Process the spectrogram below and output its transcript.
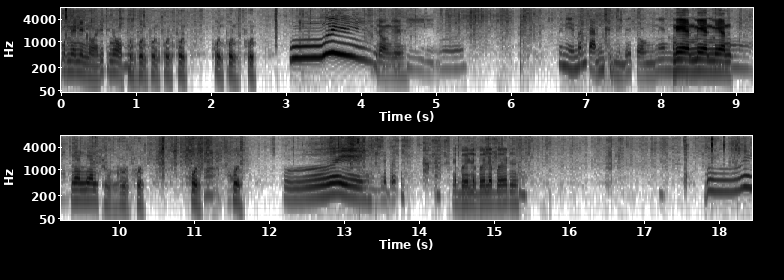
บ่แม่นน้อยๆเดิพี่น้องพุ่นพุ่นพุ่นพุ่นพุ่นพุ่นพุ่นพุ่นอุ้ยพี่น้องเอ้ยทีนี่เว้ย ไม่นี่มันดันขึ้นนี่ไปตรงนี่แม่นบ่แม่นแม่นแม่นอ๋อแม่นแม่นพุ่นพุ่นพุ่นพุ่นพุ่นโอ้ยระเบิดระเบิดระเบิดระเบิดโอ้ย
